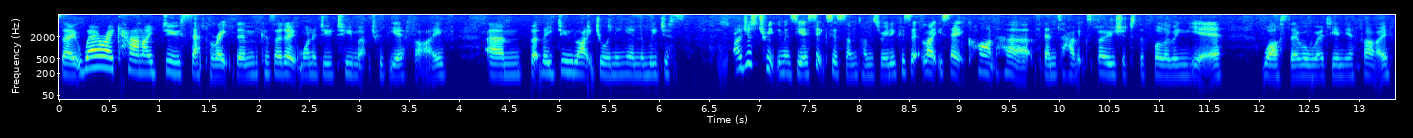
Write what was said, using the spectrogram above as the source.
So where I can, I do separate them because I don't want to do too much with year five. Um, but they do like joining in, and we just I just treat them as year sixes sometimes, really, because like you say, it can't hurt for them to have exposure to the following year whilst they're already in year five.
